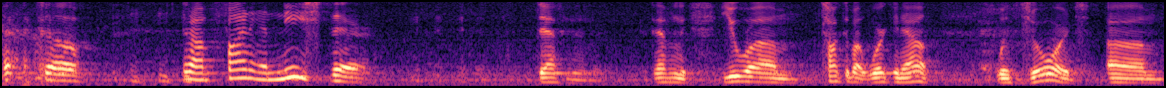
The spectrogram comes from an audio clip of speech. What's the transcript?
Baby." so, you know, I'm finding a niche there. Definitely, definitely. You um, talked about working out with George. Um,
